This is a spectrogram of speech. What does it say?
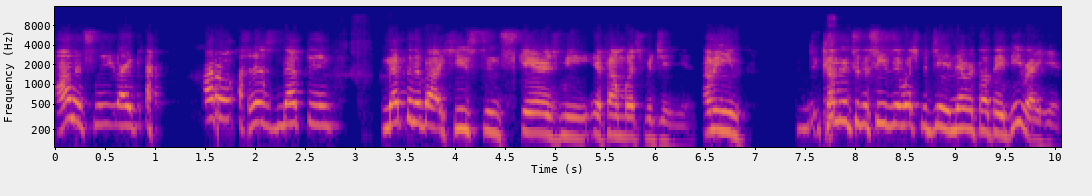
Honestly, like I don't. There's nothing nothing about Houston scares me if I'm West Virginia. I mean, coming into the season, West Virginia never thought they'd be right here,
